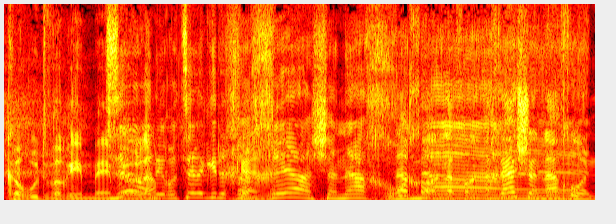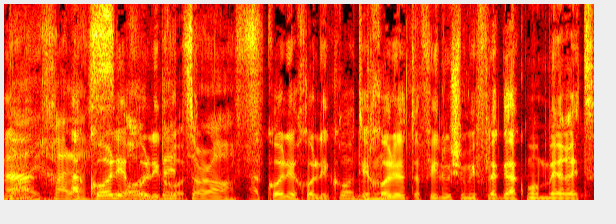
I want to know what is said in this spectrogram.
קרו דברים אה, זהו, מעולם. אני רוצה להגיד לך, כן. אחרי השנה האחרונה... נכון, נכון. אחרי השנה האחרונה, הכל יכול לקרות. הכל יכול לקרות, יכול להיות אפילו שמפלגה כמו מרץ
